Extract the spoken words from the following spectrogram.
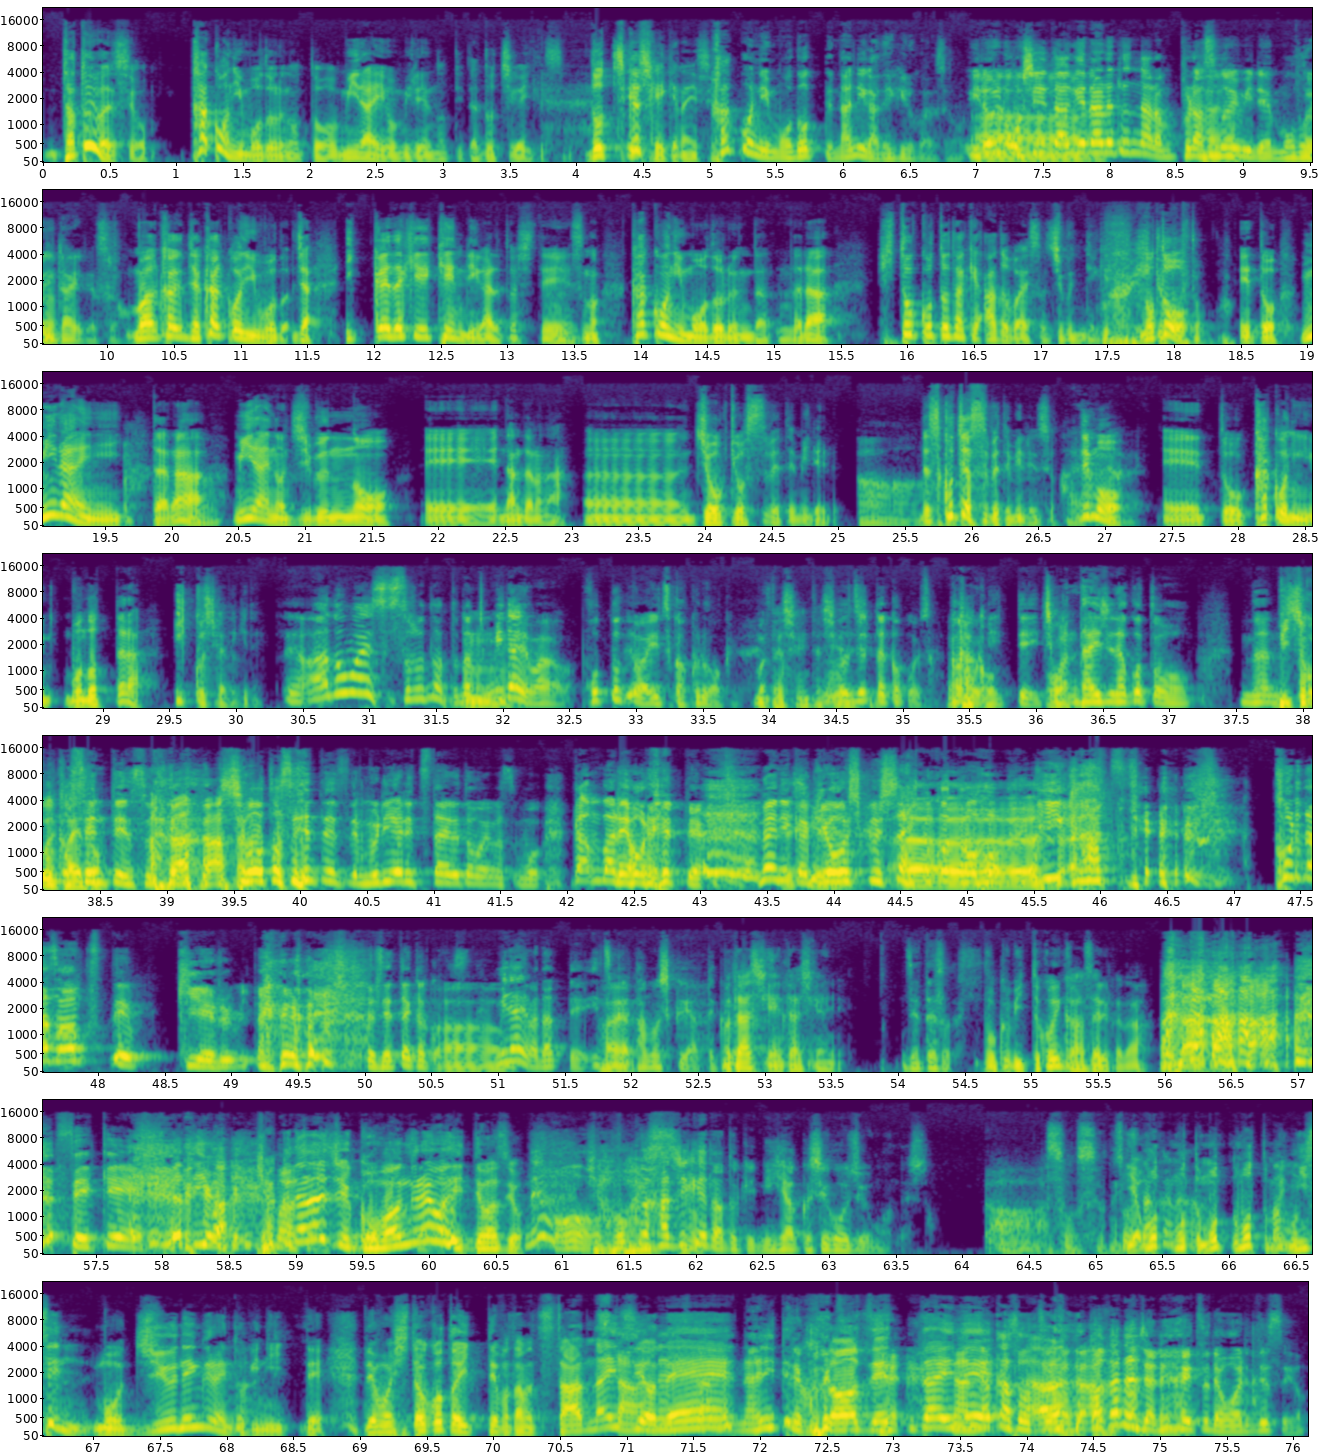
例えばですよ。過去に戻るのと未来を見れるのって言ったらどっちがいいです？どっちかしかいけないんですよ。過去に戻って何ができるかですよ。いろいろ教えてあげられるなら、プラスの意味で戻りたいですよ。まあ、かじゃあ過去に戻、じゃあ一回だけ権利があるとして、うんその過去に戻るんだったら、一言だけアドバイスを自分にできるのと えっと、未来に行ったら、うん。未来の自分の、えー、なんだろうな、うーん、状況をすべて見れる。あで、こっちはすべて見れるんですよ。はいでも、はいえっと、過去に戻ったら、一個しかできない。アドバイスするんだと、だって未来は、ほっとけばいつか来るわけ。まあ確かに確かに。絶対過去ですよ。過去に行って一番大事なことを、なんビットコイン買えとショートセンテンスで、ショートセンテンスで無理やり伝えると思います。もう、頑張れ俺って、何か凝縮した一言を、いいかっつって、これだぞっつって、消えるみたいな。絶対過去ですね。未来はだって、いつか楽しくやってくる。まあ確かに確かに。絶対そうです。僕ビットコイン買わせるかな。せけだって今、175万ぐらいまで行ってますよ。でも僕弾けた時240、50万でした。ああ、そうっすよね。いや、もだからもっともっともっと前、まあもっと2000、もう10年ぐらいの時に行って、でも一言言っても多分伝わんないですよね。何言ってんのこいつそう、絶対ね。なんだかそっちなんて バカなんじゃねえあいつで終わりですよ。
